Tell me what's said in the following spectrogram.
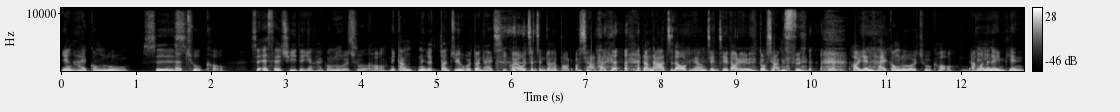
沿海公路是的出口。是 S H E 的沿海公路的出口。你刚那个断句会不会断太奇怪？我这整段要保留下来，让大家知道我平常剪接到底有多相似。好，沿海公路的出口，然后那个影片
